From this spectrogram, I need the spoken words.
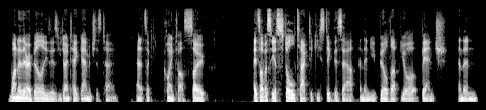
one of their abilities is you don't take damage this turn and it's a coin toss. So it's obviously a stall tactic. You stick this out and then you build up your bench, and then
